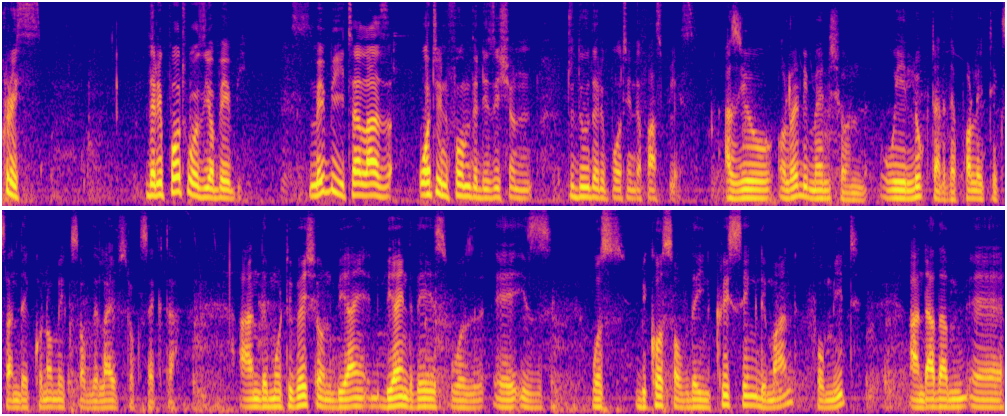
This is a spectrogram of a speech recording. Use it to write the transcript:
Chris, the report was your baby. Maybe tell us what informed the decision to do the report in the first place. As you already mentioned, we looked at the politics and the economics of the livestock sector. And the motivation behind, behind this was, uh, is, was because of the increasing demand for meat and other uh,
